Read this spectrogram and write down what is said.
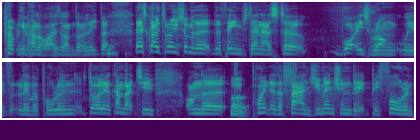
probably not otherwise Doyley. But let's go through some of the, the themes then as to what is wrong with Liverpool. And Doyle, I'll come back to you on the hmm. point of the fans. You mentioned it before, and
